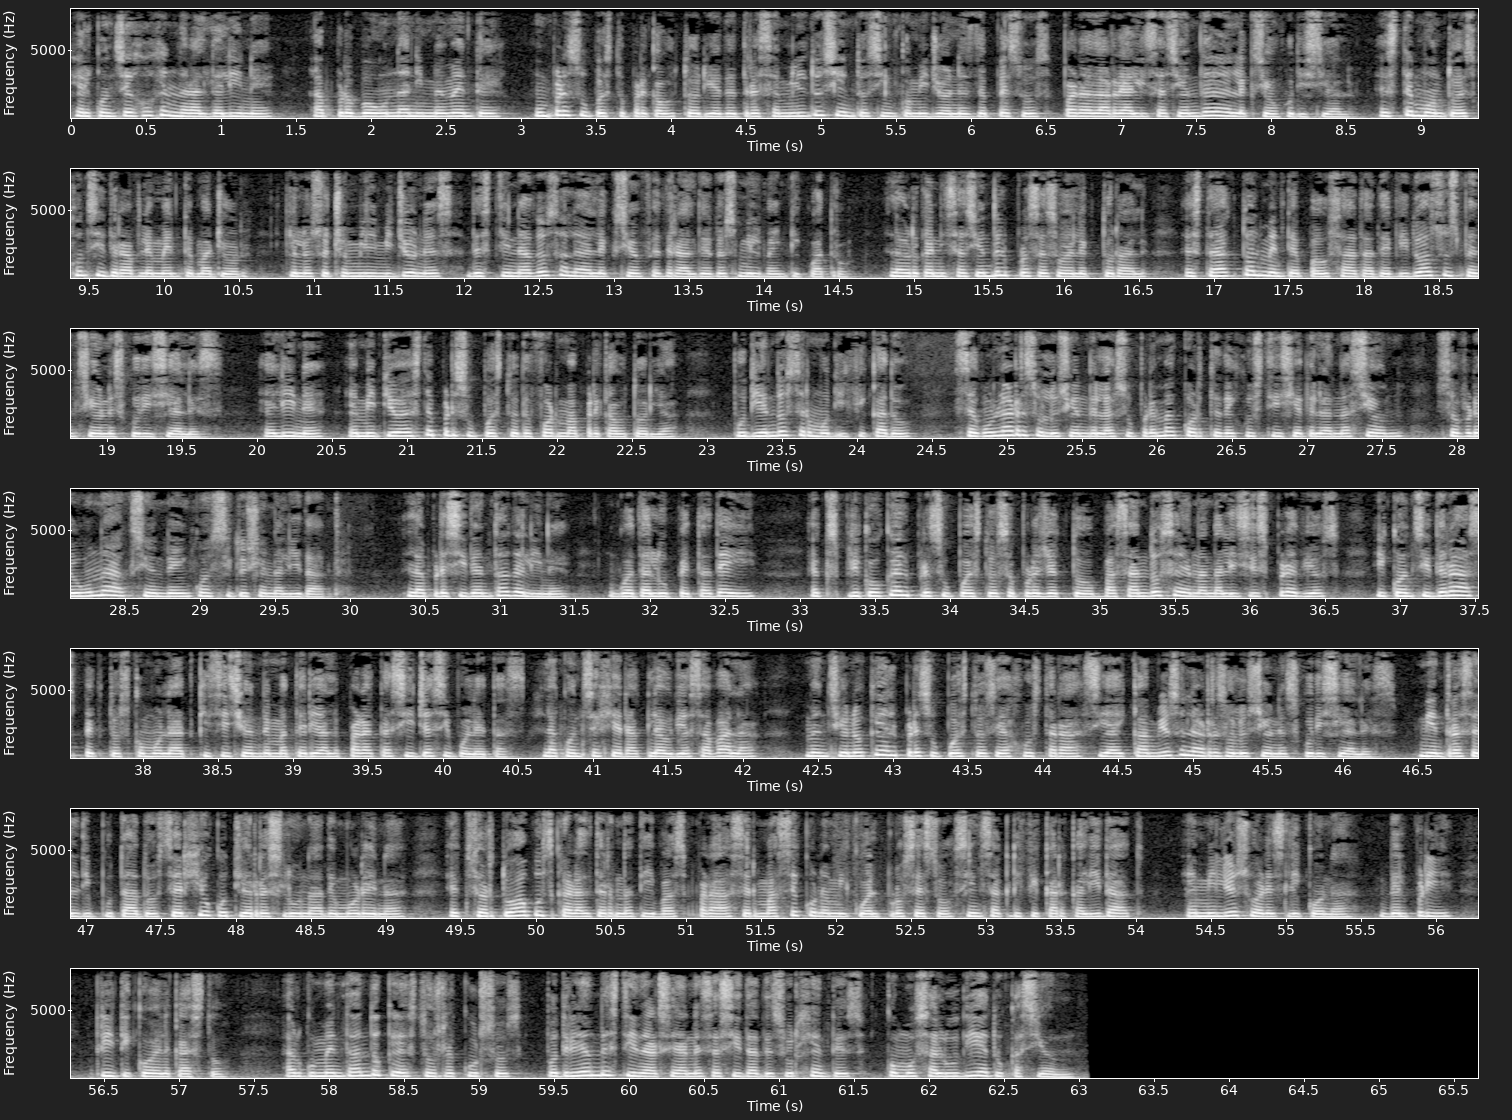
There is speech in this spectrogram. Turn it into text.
El Consejo General del INE aprobó unánimemente un presupuesto precautorio de 13.205 millones de pesos para la realización de la elección judicial. Este monto es considerablemente mayor que los 8.000 millones destinados a la elección federal de 2024. La organización del proceso electoral está actualmente pausada debido a suspensiones judiciales. El INE emitió este presupuesto de forma precautoria, pudiendo ser modificado según la resolución de la Suprema Corte de Justicia de la Nación sobre una acción de inconstitucionalidad. La presidenta del INE, Guadalupe Tadei, explicó que el presupuesto se proyectó basándose en análisis previos y considera aspectos como la adquisición de material para casillas y boletas. La consejera Claudia Zavala mencionó que el presupuesto se ajustará si hay cambios en las resoluciones judiciales, mientras el diputado Sergio Gutiérrez Luna de Morena exhortó a buscar alternativas para hacer más económico el proceso sin sacrificar calidad. Emilio Suárez Licona, del PRI, criticó el gasto, argumentando que estos recursos podrían destinarse a necesidades urgentes como salud y educación.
